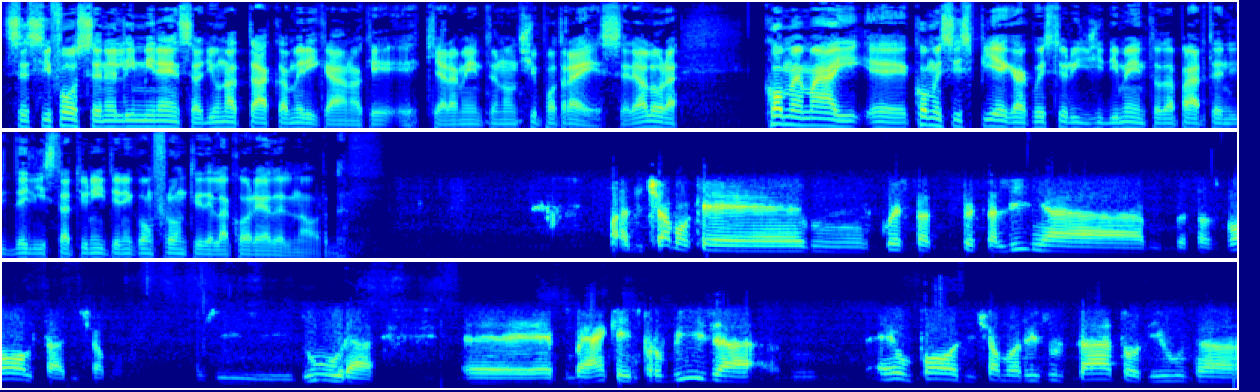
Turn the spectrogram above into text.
se si fosse nell'imminenza di un attacco americano che eh, chiaramente non ci potrà essere. Allora, come mai, eh, come si spiega questo irrigidimento da parte degli Stati Uniti nei confronti della Corea del Nord? Ma diciamo che mh, questa, questa linea, questa svolta, diciamo, così dura, eh, anche improvvisa, è un po' diciamo, il risultato di una,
